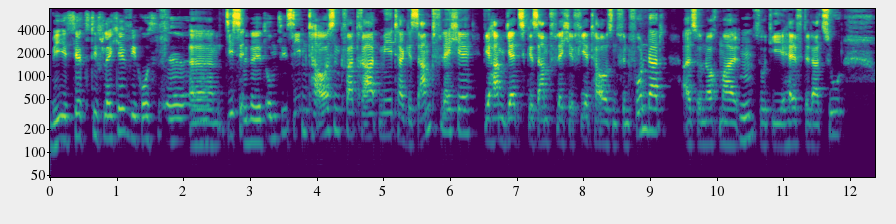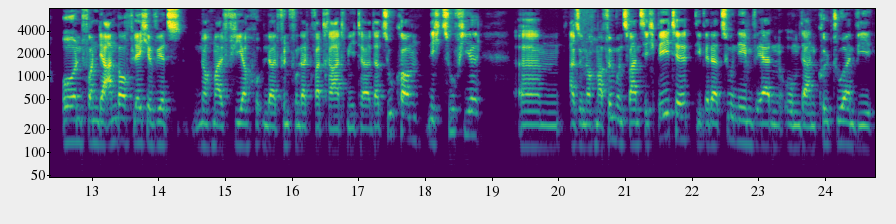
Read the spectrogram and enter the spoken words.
Wie ist jetzt die Fläche? Wie groß, äh, ähm, diese wenn er jetzt umzieht? 7000 Quadratmeter Gesamtfläche. Wir haben jetzt Gesamtfläche 4500, also nochmal hm. so die Hälfte dazu. Und von der Anbaufläche wird es nochmal 400, 500 Quadratmeter dazukommen. Nicht zu viel ähm, also nochmal 25 Beete, die wir dazu nehmen werden, um dann Kulturen wie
